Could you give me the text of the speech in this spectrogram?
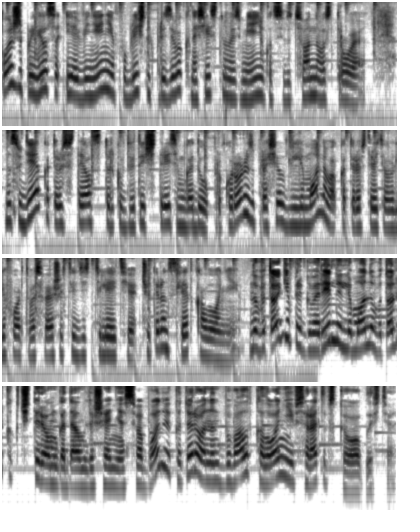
Позже появился и обвинение в публичных призывах к насильственному изменению конституционного строя. На суде, который состоялся только в 2003 году, прокурор запросил для Лимонова, который встретил в Лефортово свое 60-летие, 14 лет колонии. Но в итоге приговорили Лимонова только к четырем годам лишения свободы, которые он отбывал в колонии в Саратовской области.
